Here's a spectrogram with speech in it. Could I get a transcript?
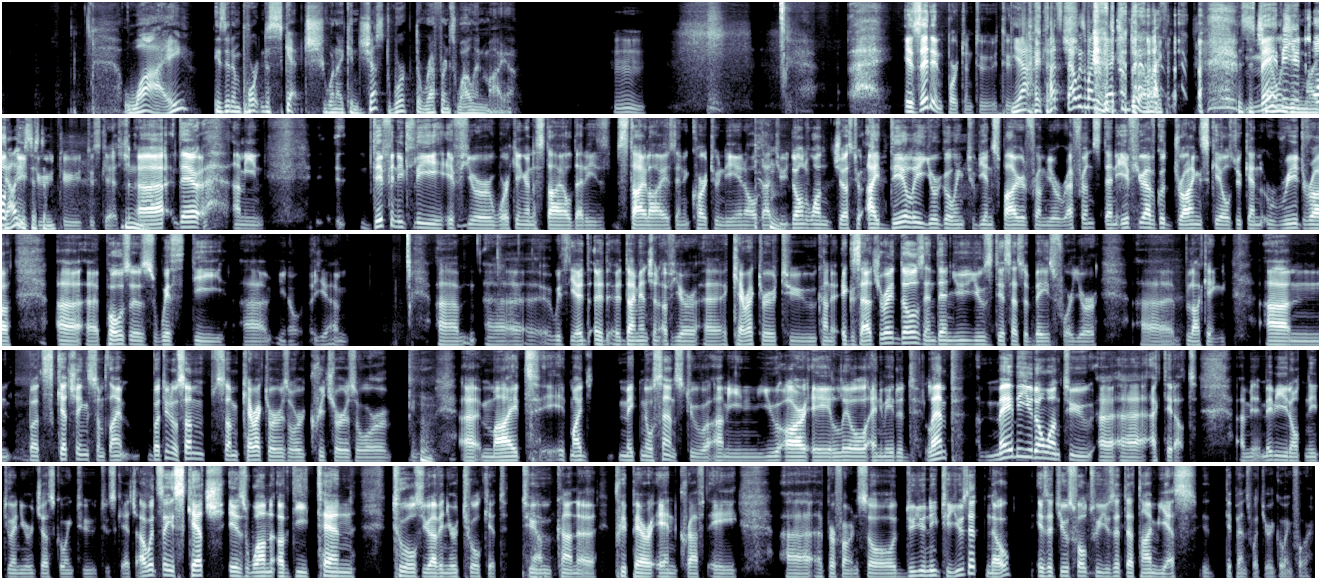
Why is it important to sketch when I can just work the reference while in Maya? Hmm. Is it important to to? Yeah, to that's that was my reaction too. I'm like, this is maybe you challenging my don't value need system. To, to, to sketch. Hmm. Uh, there, I mean, definitely, if you're working on a style that is stylized and cartoony and all that, Hmm. you don't want just to. Ideally, you're going to be inspired from your reference. Then, if you have good drawing skills, you can redraw uh, uh, poses with the, uh, you know, the. Um, um, uh, with the uh, uh, dimension of your uh, character to kind of exaggerate those, and then you use this as a base for your uh, blocking. Um, but sketching sometimes, but you know, some some characters or creatures or you know, Hmm. uh, might it might make no sense to. I mean, you are a little animated lamp. Maybe you don't want to uh, uh, act it out. I mean, maybe you don't need to, and you're just going to to sketch. I would say sketch is one of the ten tools you have in your toolkit to Yeah. kind of prepare and craft a uh, a performance. So, do you need to use it? No. Is it useful to use it that time? Yes. It depends what you're going for.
